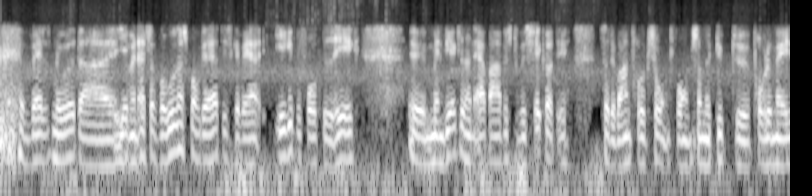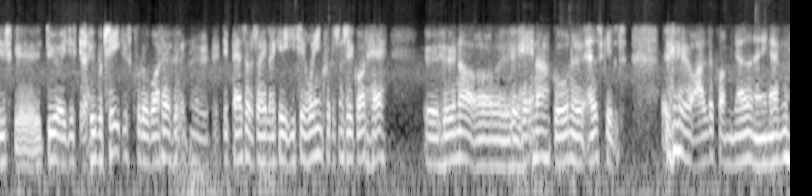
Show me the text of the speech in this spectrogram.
valgt noget, der, jamen altså, hvor udgangspunktet er, at det skal være ikke befrugtede æg, øh, men virkeligheden er bare, hvis du vil sikre det, så er det bare en produktionsform, som er dybt øh, problematisk, dyretisk, eller hypotetisk kunne du godt have hørt. Det passer jo så heller ikke. I teorien kunne du sådan set godt have øh, høner og øh, haner gående adskilt, øh, og aldrig komme i nærheden af hinanden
